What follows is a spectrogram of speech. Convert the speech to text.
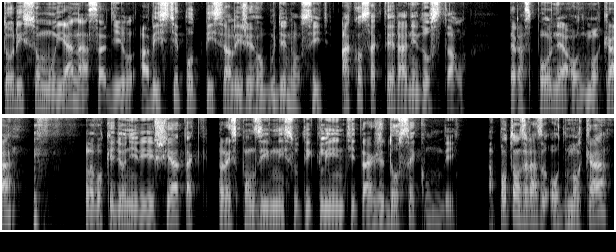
ktorý som mu ja nasadil a vy ste podpísali, že ho bude nosiť, ako sa k tej rane dostal. Teraz polňa od mlka, lebo keď oni riešia, tak responsívni sú tí klienti takže do sekundy. A potom zrazu odmlka,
